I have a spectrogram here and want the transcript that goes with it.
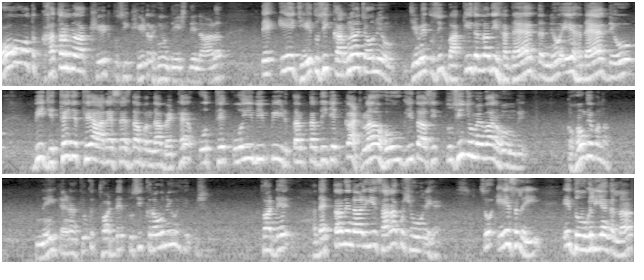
ਬਹੁਤ ਖਤਰਨਾਕ ਖੇਡ ਤੁਸੀਂ ਖੇਡ ਰਹੇ ਹੋ ਦੇਸ਼ ਦੇ ਨਾਲ। ਤੇ ਇਹ ਜੇ ਤੁਸੀਂ ਕਰਨਾ ਚਾਹੁੰਦੇ ਹੋ ਜਿਵੇਂ ਤੁਸੀਂ ਬਾਕੀ ਗੱਲਾਂ ਦੀ ਹਦਾਇਤ ਦਿੰਦੇ ਹੋ ਇਹ ਹਦਾਇਤ ਦਿਓ ਵੀ ਜਿੱਥੇ ਜਿੱਥੇ ਆਰਐਸਐਸ ਦਾ ਬੰਦਾ ਬੈਠਾ ਹੈ, ਉੱਥੇ ਕੋਈ ਵੀ ਭੀੜ ਤੰਤਰ ਦੀ ਜੇ ਘਟਨਾ ਹੋਊਗੀ ਤਾਂ ਅਸੀਂ ਤੁਸੀਂ ਜ਼ਿੰਮੇਵਾਰ ਹੋਵੋਗੇ। ਕਹੋਗੇ ਭਲਾ? ਨਹੀਂ ਕਹਿਣਾ ਕਿਉਂਕਿ ਤੁਹਾਡੇ ਤੁਸੀਂ ਕਰਾਉਨੇ ਹੋ ਇਹ ਕੁਝ ਤੁਹਾਡੇ ਹਦਾਇਤਾਂ ਦੇ ਨਾਲ ਹੀ ਇਹ ਸਾਰਾ ਕੁਝ ਹੋ ਰਿਹਾ ਹੈ। ਸੋ ਇਸ ਲਈ ਇਹ ਦੋਗਲੀਆਂ ਗੱਲਾਂ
